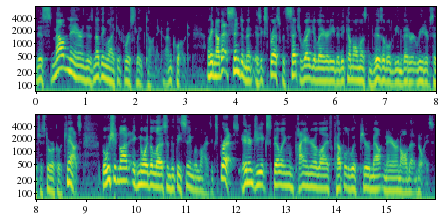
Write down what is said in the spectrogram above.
this mountain air, and there's nothing like it for a sleep tonic, unquote. Okay, now that sentiment is expressed with such regularity they become almost invisible to the inveterate reader of such historical accounts. But we should not ignore the lesson that these single lines express energy expelling pioneer life coupled with pure mountain air and all that noise.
